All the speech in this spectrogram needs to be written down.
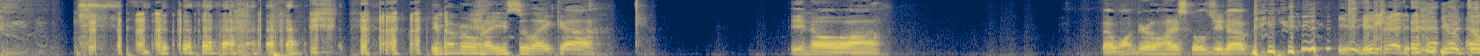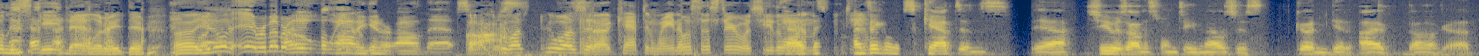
you remember when I used to like, uh, you know, uh, that one girl in high school, G Dub? you tried to, you were totally skating that one right there. Uh, you know, hey, remember? I Oh, didn't know how to get around that. So I Uh, who was who was it? Uh, Captain Wayno's sister? Was she the Yeah, one I on the think- swim team? I think it was captains. Yeah, she was on the swim team, and I was just couldn't get. It. I oh god.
